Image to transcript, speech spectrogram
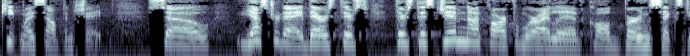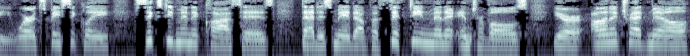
keep myself in shape. So yesterday there's there's there's this gym not far from where I live called Burn 60 where it's basically 60 minute classes that is made up of 15 minute intervals. You're on a treadmill,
